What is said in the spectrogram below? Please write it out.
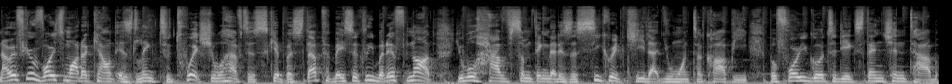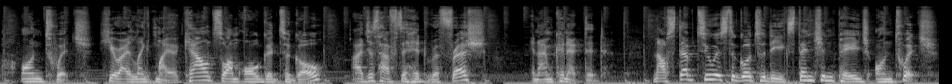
Now, if your VoiceMod account is linked to Twitch, you will have to skip a step basically, but if not, you will have something that is a secret key that you want to copy before you go to the extension tab on Twitch. Here I linked my account, so I'm all good to go. I just have to hit refresh and I'm connected. Now, step two is to go to the extension page on Twitch.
